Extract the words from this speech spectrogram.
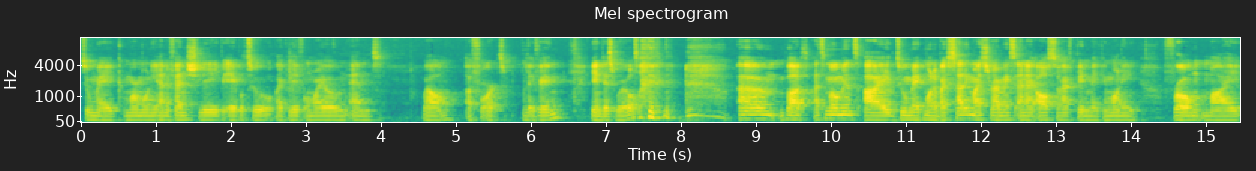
to make more money and eventually be able to like live on my own and well afford living in this world. um, but at the moment I do make money by selling my ceramics and I also have been making money from my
